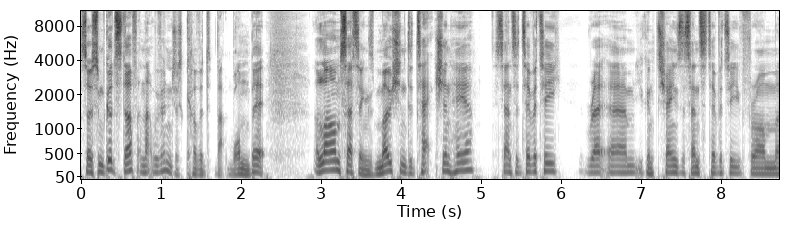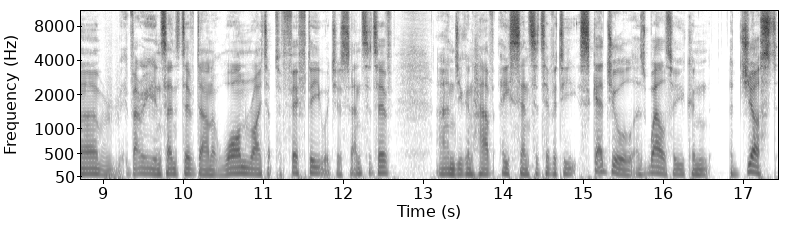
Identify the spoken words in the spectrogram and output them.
So some good stuff, and that we've only just covered that one bit. Alarm settings, motion detection here, sensitivity. Um, you can change the sensitivity from uh, very insensitive down at 1 right up to 50, which is sensitive. And you can have a sensitivity schedule as well, so you can adjust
